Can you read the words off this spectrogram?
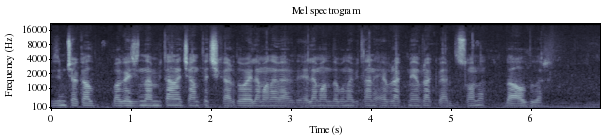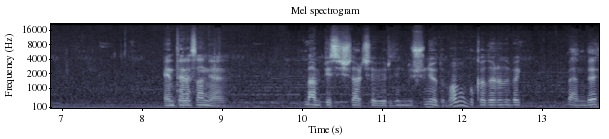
Bizim çakal bagajından bir tane çanta çıkardı o elemana verdi. Eleman da buna bir tane evrak mevrak verdi sonra dağıldılar. Enteresan yani. Ben pis işler çevirdiğini düşünüyordum ama bu kadarını bek... Ben de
